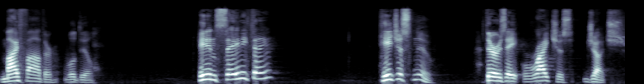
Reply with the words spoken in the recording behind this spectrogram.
My Father will deal. He didn't say anything, he just knew there is a righteous judge.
